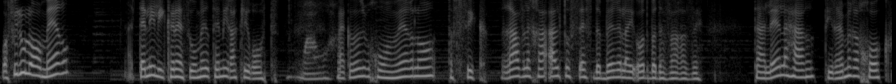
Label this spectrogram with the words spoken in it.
הוא אפילו לא אומר, תן לי להיכנס, הוא אומר, תן לי רק לראות. וואו. והקדוש ברוך הוא אומר לו, תפסיק, רב לך, אל תוסף, דבר אליי עוד בדבר הזה. תעלה אל ההר, תראה מרחוק,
